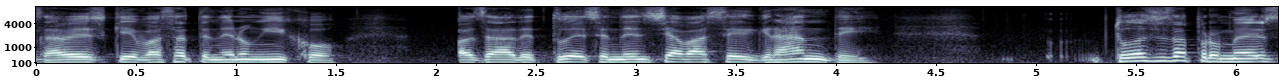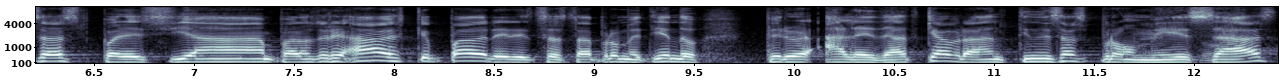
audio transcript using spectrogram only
Sabes que vas a tener un hijo, o sea, de tu descendencia va a ser grande. Todas esas promesas parecían para nosotros, ah, es que padre, se está prometiendo. Pero a la edad que Abraham tiene esas promesas,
